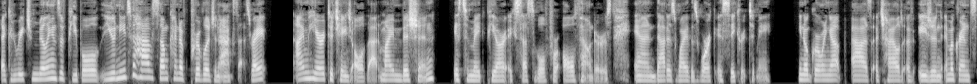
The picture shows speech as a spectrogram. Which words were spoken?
that can reach millions of people, you need to have some kind of privilege and access, right? I'm here to change all of that. My mission is to make PR accessible for all founders. And that is why this work is sacred to me. You know, growing up as a child of Asian immigrants,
